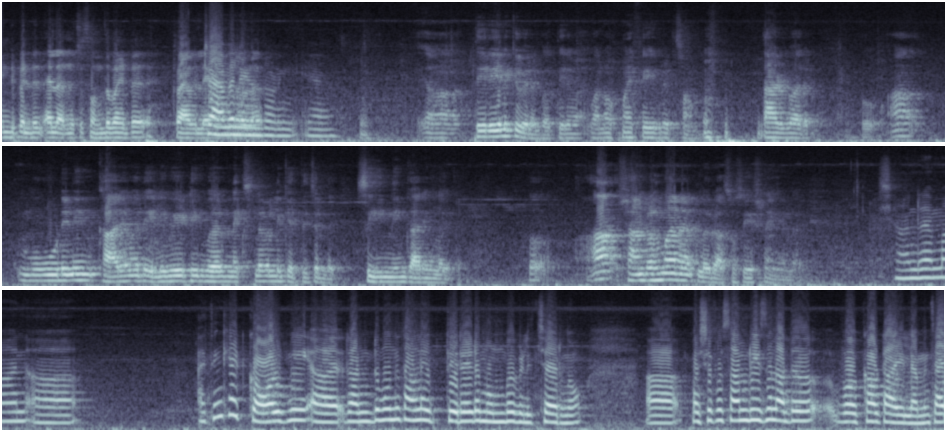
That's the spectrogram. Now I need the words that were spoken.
ഇൻഡിപെൻഡന്റ് അല്ല എന്ന് വെച്ചാൽ സ്വന്തമായിട്ട് ട്രാവൽ ട്രാവൽ ചെയ്യാൻ തുടങ്ങി. തിരയിലേക്ക് വരുമ്പോൾ Thira one of my favourite song താഴ്വാരം. അപ്പോൾ ആ മൂഡിനെയും കാര്യമായിട്ട് എലിവേറ്റ് ചെയ്ത് വേറെ നെക്സ്റ്റ് ലെവലിലേക്ക് എത്തിച്ചിട്ടുണ്ട് സീനിനെയും കാര്യങ്ങളായിട്ട്. അപ്പോൾ ആ ഷാൻ റഹ്മാനായിട്ടുള്ള ഒരു അസോസിയേഷൻ എങ്ങനെയുണ്ടായിരുന്നു Shaan Rahman I think he'd call me രണ്ട് മൂന്ന് തവണ തിരയുടെ മുമ്പ് വിളിച്ചായിരുന്നു. Uh, പക്ഷെ ഫോർ സം റീസൺ അത് വർക്ക്ഔട്ട് ആയില്ല. Means I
